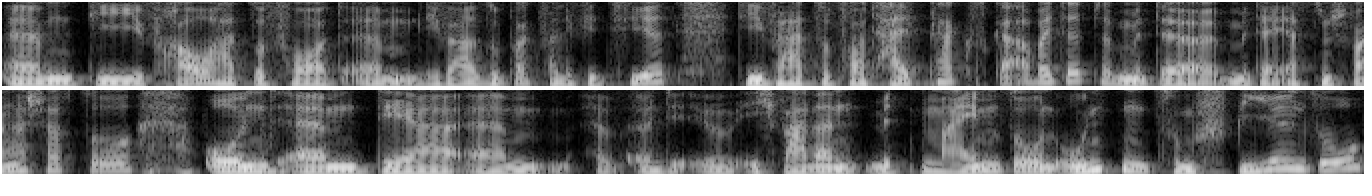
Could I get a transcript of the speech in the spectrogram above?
ähm, die Frau hat sofort, ähm, die war super qualifiziert, die hat sofort halbtags gearbeitet mit der mit der ersten Schwangerschaft so und ähm, der ähm, äh, ich war dann mit meinem Sohn unten zum Spielen so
